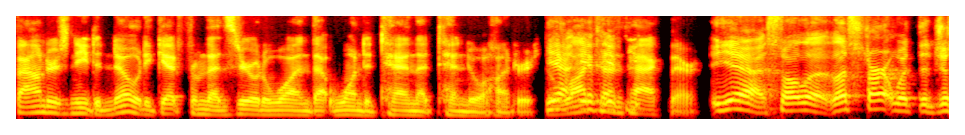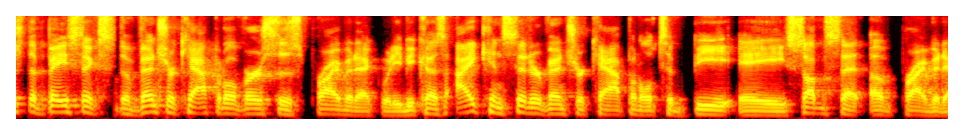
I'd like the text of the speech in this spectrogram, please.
founders need to know to get from that zero to one, that one to 10, that 10 to 100? Yeah. A lot if, to unpack you, there. Yeah. So let's start with the, just the basics, the venture capital versus private equity, because I consider venture capital to be a subset of private equity,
